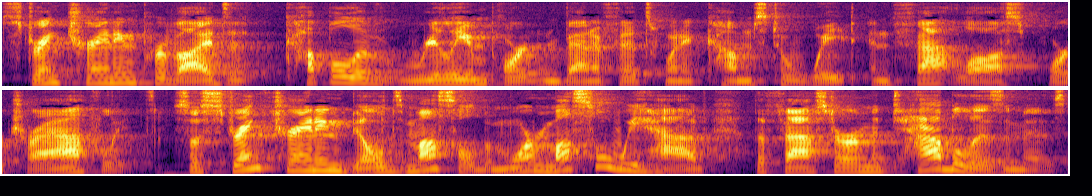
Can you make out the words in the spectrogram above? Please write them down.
Strength training provides a couple of really important benefits when it comes to weight and fat loss for triathletes. So strength training builds muscle. The more muscle we have, the faster our metabolism is.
